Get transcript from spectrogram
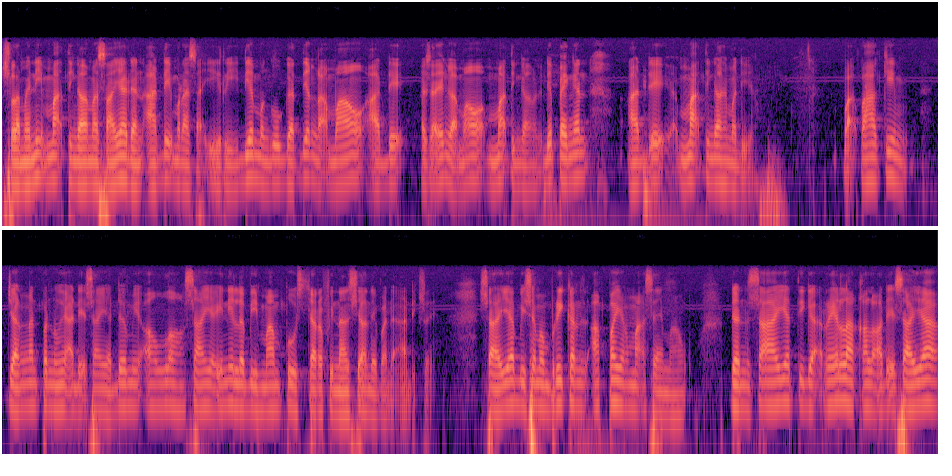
Selama ini emak tinggal sama saya dan adik merasa iri, dia menggugat, dia nggak mau adik, saya nggak mau emak tinggal, dia pengen adik emak tinggal sama dia. Pak Pak Hakim, jangan penuhi adik saya. Demi Allah, saya ini lebih mampu secara finansial daripada adik saya. Saya bisa memberikan apa yang mak saya mau. Dan saya tidak rela kalau adik saya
